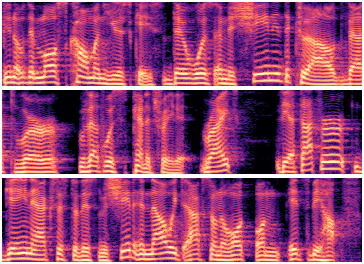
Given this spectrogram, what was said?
you know, the most common use case. There was a machine in the cloud that were, that was penetrated, right? The attacker gained access to this machine and now it acts on, on its behalf.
